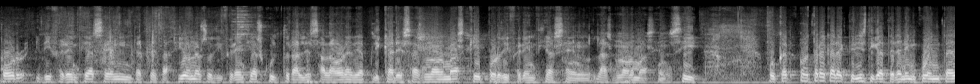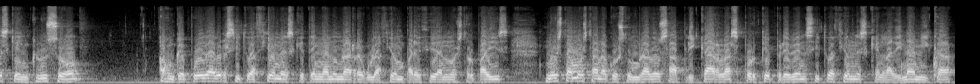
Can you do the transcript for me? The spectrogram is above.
por diferencias en interpretaciones o diferencias culturales a la hora de aplicar esas normas que por diferencias en las normas en sí. Otra característica a tener en cuenta es que incluso aunque pueda haber situaciones que tengan una regulación parecida en nuestro país, no estamos tan acostumbrados a aplicarlas porque prevén situaciones que en la dinámica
